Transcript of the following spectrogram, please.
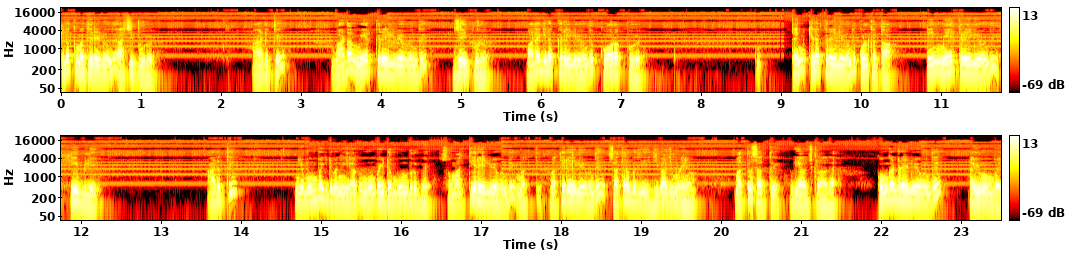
கிழக்கு மத்திய ரயில்வே வந்து ஹசிப்பூர் அடுத்து வட மேற்கு ரயில்வே வந்து ஜெய்ப்பூர். வடகிழக்கு ரயில்வே வந்து கோரக்பூர் தென்கிழக்கு ரயில்வே வந்து கொல்கத்தா தென் மேற்கு ரயில்வே வந்து ஹீப்ளி அடுத்து இங்கே மும்பைக்கிட்ட வந்தீங்கன்னாக்க மும்பைகிட்ட மூணு இருக்குது ஸோ மத்திய ரயில்வே வந்து மத்தி மத்திய ரயில்வே வந்து சத்ரபதி சிவாஜி முனையம் மத்து சத்து அப்படியா வச்சுக்கலாம் அதை. கொங்கன் ரயில்வே வந்து நவி மும்பை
